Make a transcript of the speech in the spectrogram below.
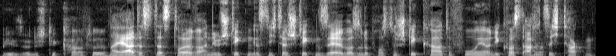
Wie so eine Stickkarte? Naja, das, das Teure an dem Sticken ist nicht das Sticken selber, sondern du brauchst eine Stickkarte vorher und die kostet 80 Tacken.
